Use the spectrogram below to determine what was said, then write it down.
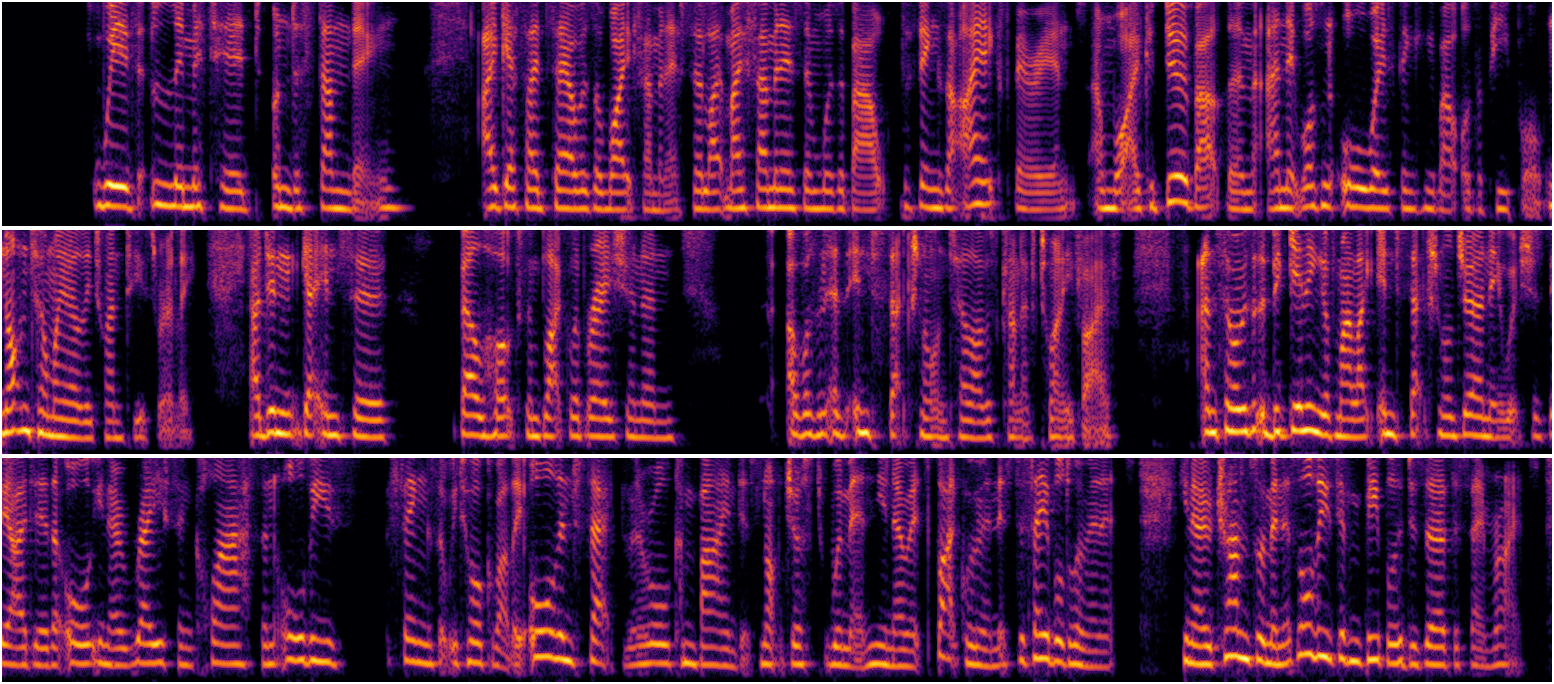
with limited understanding I guess I'd say I was a white feminist. So, like, my feminism was about the things that I experienced and what I could do about them. And it wasn't always thinking about other people, not until my early 20s, really. I didn't get into bell hooks and black liberation, and I wasn't as intersectional until I was kind of 25. And so I was at the beginning of my like intersectional journey, which is the idea that all, you know, race and class and all these things that we talk about they all intersect and they're all combined. It's not just women you know it's black women it's disabled women it's you know trans women it's all these different people who deserve the same rights.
